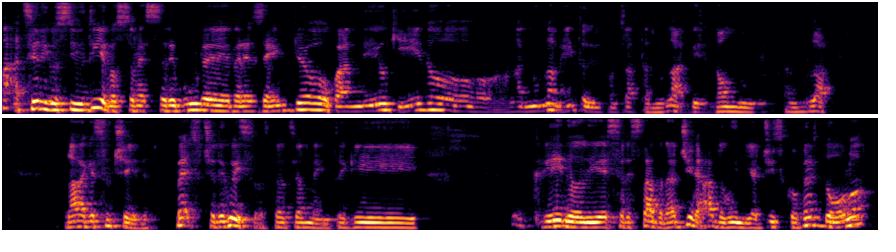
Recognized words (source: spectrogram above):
Ma azioni costitutive possono essere pure, per esempio, quando io chiedo l'annullamento di un contratto annullabile, non nullo, annullabile. Là che succede? Beh, succede questo sostanzialmente, che credo di essere stato raggirato, quindi agisco per dolo,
